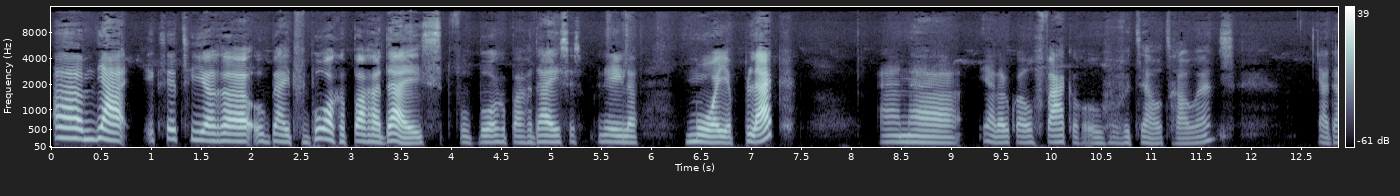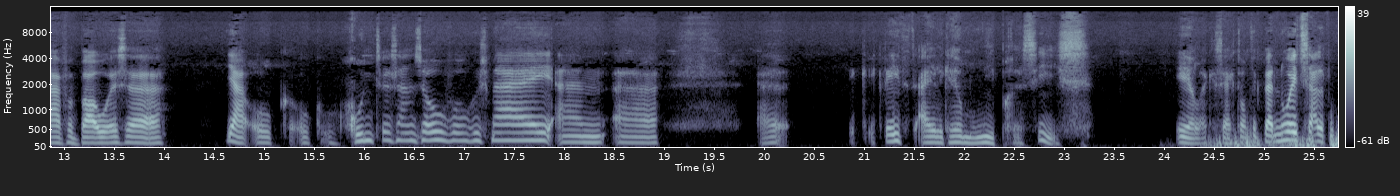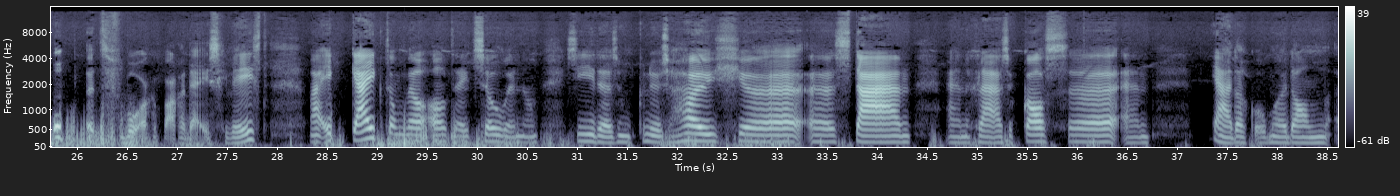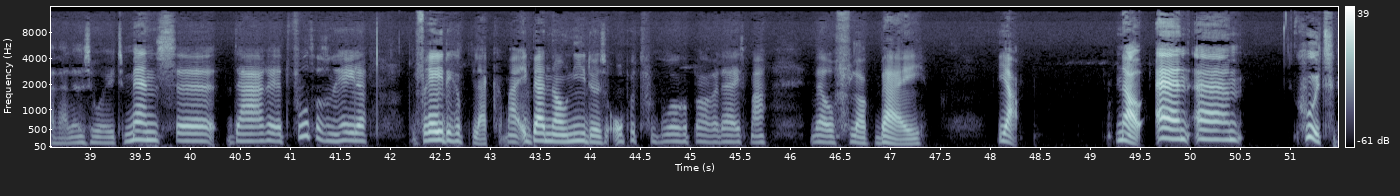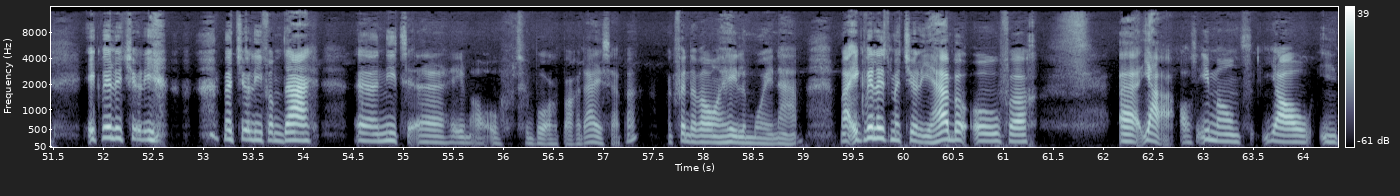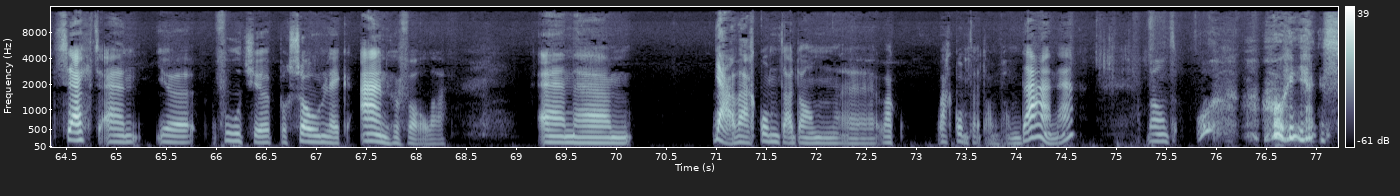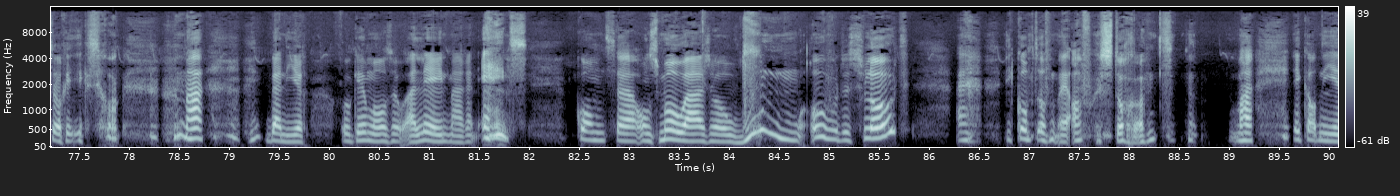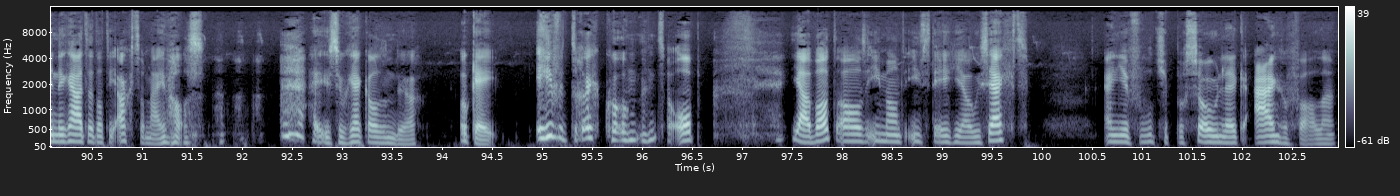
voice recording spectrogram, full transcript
Um, ja, ik zit hier uh, ook bij het Verborgen Paradijs. Het Verborgen Paradijs is een hele mooie plek. En uh, ja, daar heb ik wel vaker over verteld trouwens. Ja, daar verbouwen ze ja, ook, ook groentes en zo volgens mij. En uh, uh, ik, ik weet het eigenlijk helemaal niet precies. Eerlijk gezegd, want ik ben nooit zelf op het verborgen paradijs geweest. Maar ik kijk dan wel altijd zo en dan zie je er zo'n knus huisje uh, staan en glazen kassen. En ja, daar komen dan wel eens ooit mensen daar. Het voelt als een hele vredige plek. Maar ik ben nou niet dus op het verborgen paradijs, maar wel vlakbij. Ja. Nou, en um, goed. Ik wil het jullie, met jullie vandaag uh, niet uh, helemaal over het verborgen paradijs hebben. Ik vind dat wel een hele mooie naam. Maar ik wil het met jullie hebben over, uh, ja, als iemand jou iets zegt en je voelt je persoonlijk aangevallen. En um, ja, waar komt dat dan, uh, waar, waar komt dat dan vandaan? Hè? Want, oh, oh sorry, ik schrok. Maar ik ben hier ook helemaal zo alleen. Maar ineens komt uh, ons Moa zo woem, over de sloot. En die komt op mij afgestormd. Maar ik had niet in de gaten dat hij achter mij was. Hij is zo gek als een deur. Oké, even terugkomend op. Ja, wat als iemand iets tegen jou zegt en je voelt je persoonlijk aangevallen.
